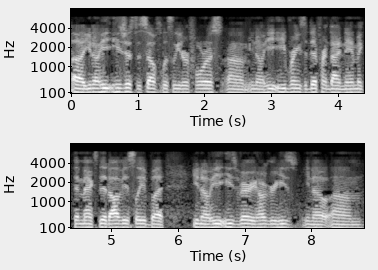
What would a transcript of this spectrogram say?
uh, you know, he he's just a selfless leader for us. Um, you know, he he brings a different dynamic than Max did, obviously, but you know, he he's very hungry. He's you know, um,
